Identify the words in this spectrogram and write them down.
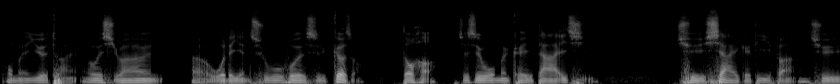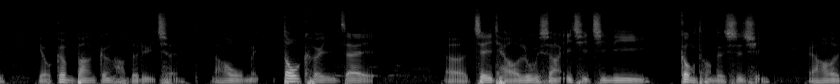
我们乐团，或者喜欢呃我的演出，或者是各种都好。就是我们可以大家一起去下一个地方，去有更棒、更好的旅程，然后我们都可以在呃这一条路上一起经历共同的事情，然后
